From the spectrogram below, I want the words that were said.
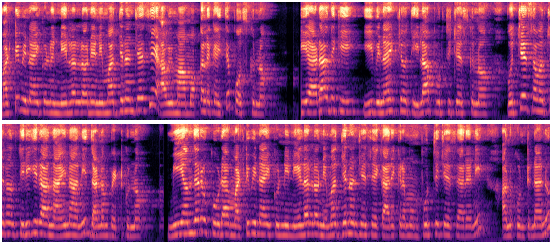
మట్టి వినాయకుడిని నీళ్ళల్లోనే నిమజ్జనం చేసి అవి మా మొక్కలకైతే పోసుకున్నాం. ఈ ఏడాదికి ఈ వినాయక చవితి ఇలా పూర్తి చేసుకున్నాం. వచ్చే సంవత్సరం తిరిగి రా నాయన అని దండం పెట్టుకున్నాం. మీ అందరూ కూడా మట్టి వినాయకుడిని నీళ్ళల్లో నిమజ్జనం చేసే కార్యక్రమం పూర్తి చేశారని అనుకుంటున్నాను.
